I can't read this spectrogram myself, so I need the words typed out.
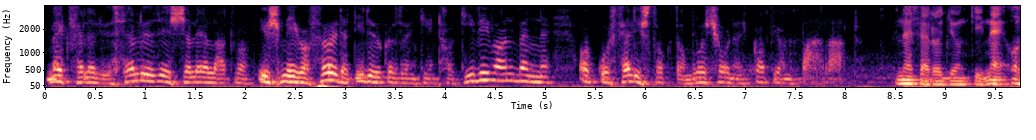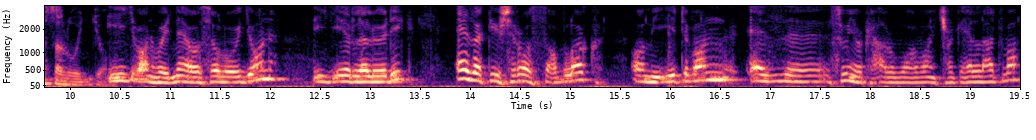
megfelelő szellőzéssel ellátva, és még a földet időközönként, ha kivi van benne, akkor fel is szoktam locsolni, hogy kapjon párát. Ne száradjon ki, ne aszalódjon. Így van, hogy ne aszalódjon, így érlelődik. Ez a kis rossz ablak, ami itt van, ez szúnyoghálóval van csak ellátva,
